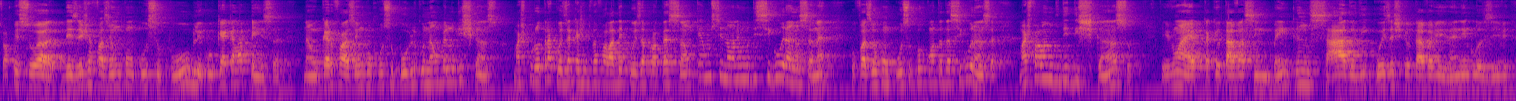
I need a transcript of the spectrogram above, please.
Se uma pessoa deseja fazer um concurso público, o que é que ela pensa? Não, eu quero fazer um concurso público não pelo descanso, mas por outra coisa que a gente vai falar depois, a proteção, que é um sinônimo de segurança, né? Vou fazer o concurso por conta da segurança. Mas falando de descanso, teve uma época que eu estava assim bem cansado de coisas que eu estava vivendo, inclusive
